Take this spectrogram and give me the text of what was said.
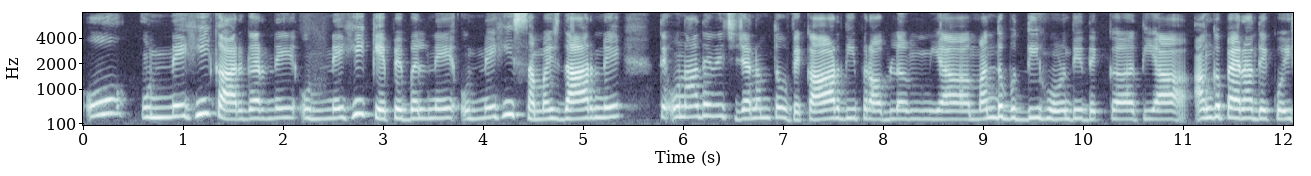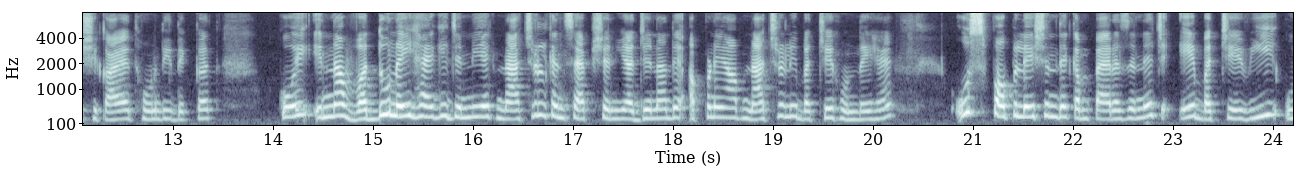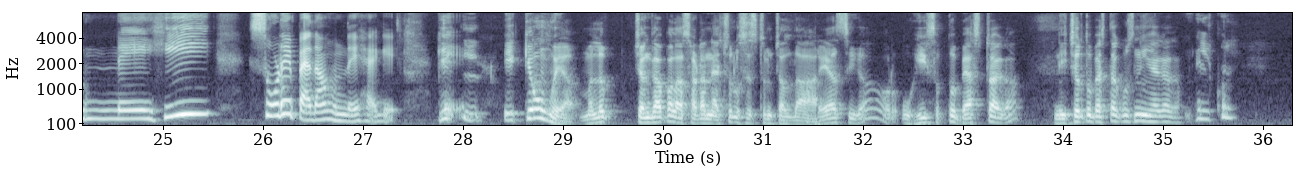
ਉਹ ਉਨੇ ਹੀ ਕਾਰਗਰ ਨੇ ਉਨੇ ਹੀ ਕੈਪੇਬਲ ਨੇ ਉਨੇ ਹੀ ਸਮਝਦਾਰ ਨੇ ਤੇ ਉਹਨਾਂ ਦੇ ਵਿੱਚ ਜਨਮ ਤੋਂ ਵਿਕਾਰ ਦੀ ਪ੍ਰੋਬਲਮ ਜਾਂ ਮੰਦਬੁੱਧੀ ਹੋਣ ਦੀ ਦਿੱਕਤ ਜਾਂ ਅੰਗ ਪੈਰਾਂ ਦੇ ਕੋਈ ਸ਼ਿਕਾਇਤ ਹੋਣ ਦੀ ਦਿੱਕਤ ਕੋਈ ਇੰਨਾ ਵਾਧੂ ਨਹੀਂ ਹੈਗੀ ਜਿੰਨੀ ਇੱਕ ਨੈਚੁਰਲ ਕਨਸੈਪਸ਼ਨ ਜਾਂ ਜਿਨ੍ਹਾਂ ਦੇ ਆਪਣੇ ਆਪ ਨੈਚੁਰਲੀ ਬੱਚੇ ਹੁੰਦੇ ਹੈ। ਉਸ ਪੋਪੂਲੇਸ਼ਨ ਦੇ ਕੰਪੈਰੀਜ਼ਨ ਵਿੱਚ ਇਹ ਬੱਚੇ ਵੀ ਉਨੇ ਹੀ ਸੋਹਣੇ ਪੈਦਾ ਹੁੰਦੇ ਹੈਗੇ। ਕਿ ਇਹ ਕਿਉਂ ਹੋਇਆ? ਮਤਲਬ ਚੰਗਾ ਭਲਾ ਸਾਡਾ ਨੈਚੁਰਲ ਸਿਸਟਮ ਚੱਲਦਾ ਆ ਰਿਹਾ ਸੀਗਾ ਔਰ ਉਹੀ ਸਭ ਤੋਂ ਬੈਸਟ ਹੈਗਾ। ਨੇਚਰ ਤੋਂ ਬੈਸਟ ਤਾਂ ਕੁਝ ਨਹੀਂ ਹੈਗਾ। ਬਿਲਕੁਲ।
